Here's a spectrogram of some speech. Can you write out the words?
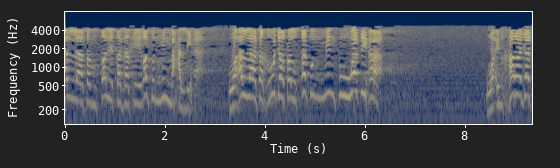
ألا تنطلق ذخيرة من محلها وألا تخرج طلقة من فوتها. وإن خرجت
